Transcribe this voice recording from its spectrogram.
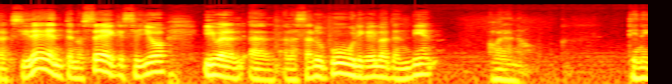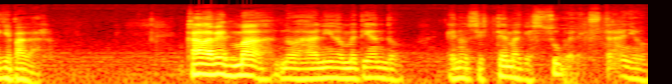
accidente, no sé, qué sé yo, iba a, la salud pública y lo atendían. Ahora no. Tiene que pagar. Cada vez más nos han ido metiendo en un sistema que es súper extraño,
